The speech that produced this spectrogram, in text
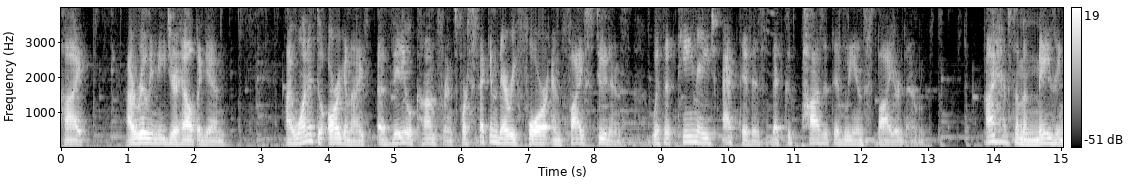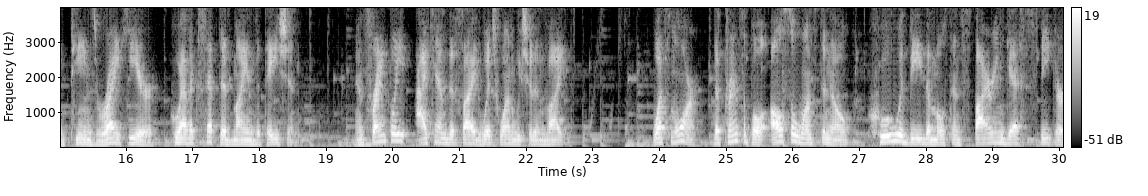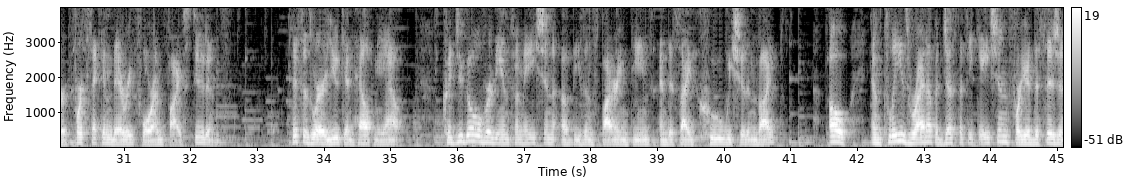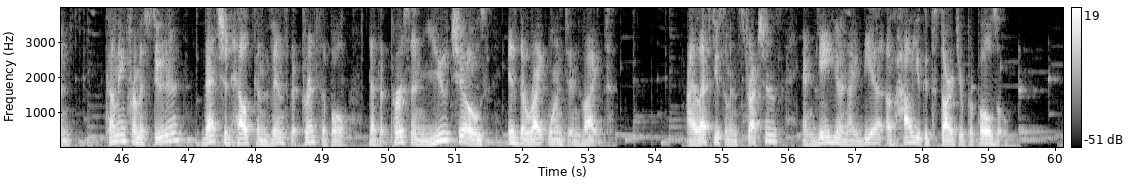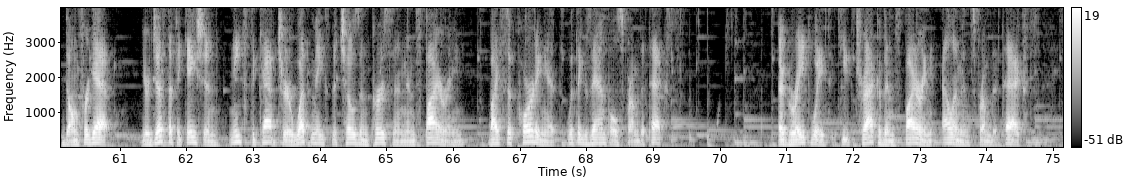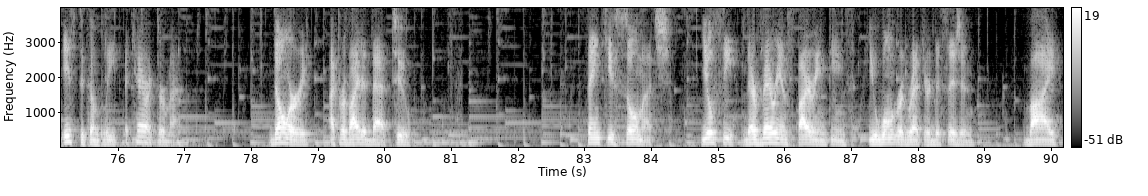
Hi, I really need your help again. I wanted to organize a video conference for secondary 4 and 5 students with a teenage activist that could positively inspire them. I have some amazing teens right here who have accepted my invitation. And frankly, I can't decide which one we should invite. What's more, the principal also wants to know who would be the most inspiring guest speaker for secondary 4 and 5 students? This is where you can help me out. Could you go over the information of these inspiring teens and decide who we should invite? Oh, and please write up a justification for your decision. Coming from a student, that should help convince the principal that the person you chose is the right one to invite. I left you some instructions and gave you an idea of how you could start your proposal. Don't forget, your justification needs to capture what makes the chosen person inspiring by supporting it with examples from the texts. A great way to keep track of inspiring elements from the texts is to complete a character map. Don't worry, I provided that too. Thank you so much. You'll see, they're very inspiring teens. You won't regret your decision. Bye.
